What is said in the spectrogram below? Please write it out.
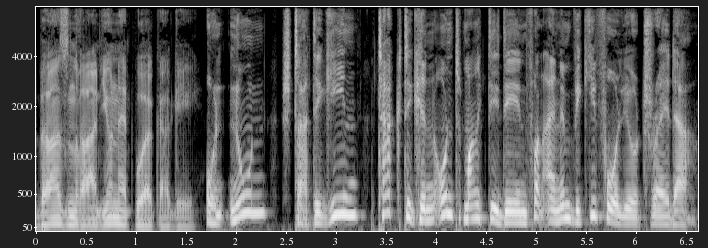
Börsenradio Network AG. Und nun Strategien, Taktiken und Marktideen von einem Wikifolio-Trader.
